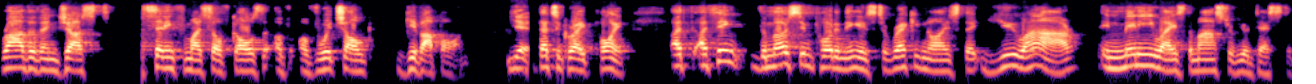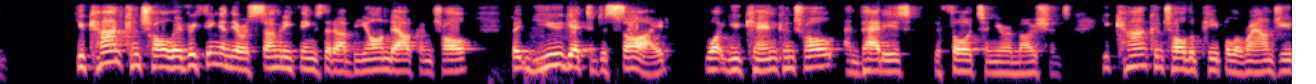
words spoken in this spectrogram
rather than just setting for myself goals of, of which I'll give up on. Yeah. That's a great point. I, th- I think the most important thing is to recognize that you are in many ways the master of your destiny. You can't control everything, and there are so many things that are beyond our control, but mm-hmm. you get to decide what you can control, and that is your thoughts and your emotions. You can't control the people around you.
